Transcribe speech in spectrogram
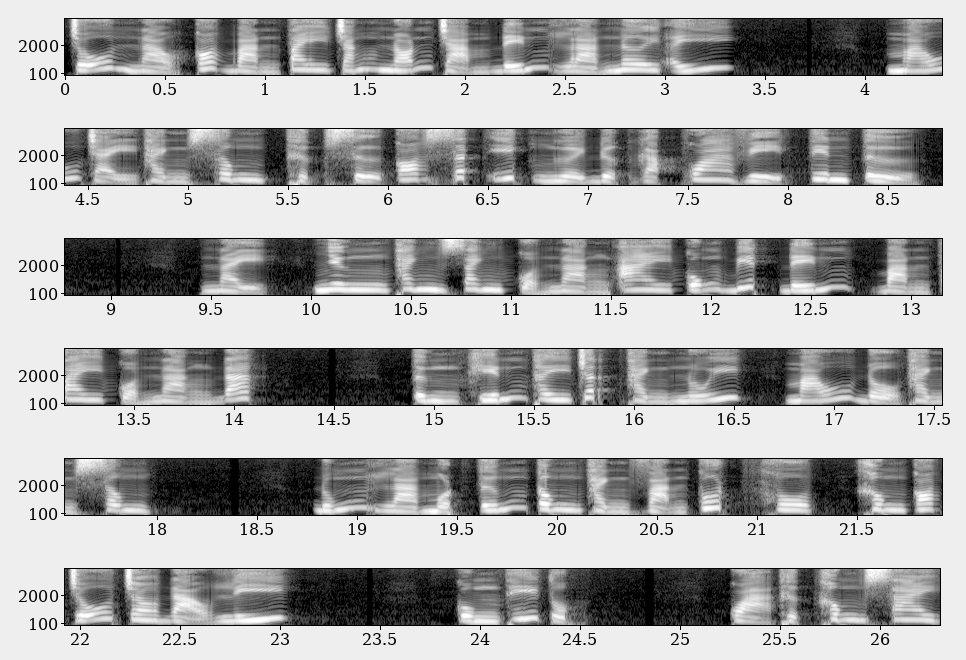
Chỗ nào có bàn tay trắng nón chạm đến là nơi ấy. Máu chảy thành sông thực sự có rất ít người được gặp qua vị tiên tử này, nhưng thanh danh của nàng ai cũng biết đến bàn tay của nàng đã từng khiến thây chất thành núi, máu đổ thành sông. Đúng là một tướng công thành vạn cốt khô, không có chỗ cho đạo lý. Cùng thí tục. Quả thực không sai,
